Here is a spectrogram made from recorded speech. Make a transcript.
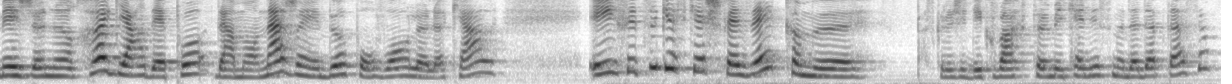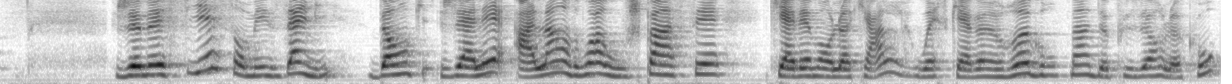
mais je ne regardais pas dans mon agenda pour voir le local. Et sais-tu qu'est-ce que je faisais comme euh, parce que là, j'ai découvert que c'est un mécanisme d'adaptation. Je me fiais sur mes amis, donc j'allais à l'endroit où je pensais qu'il y avait mon local, où est-ce qu'il y avait un regroupement de plusieurs locaux.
